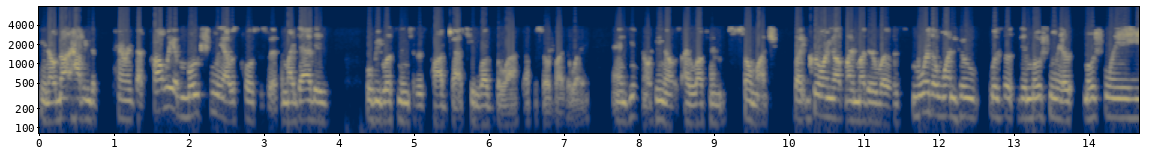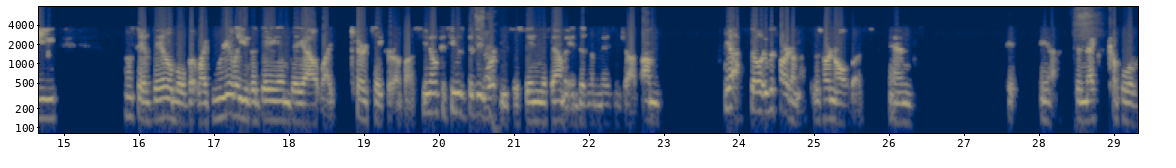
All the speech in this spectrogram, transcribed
you know, not having the parent that probably emotionally I was closest with. And my dad is, will be listening to this podcast. He loved the last episode, by the way. And, you know, he knows I love him so much. But growing up, my mother was more the one who was the, the emotionally, emotionally I don't say available, but like really the day in day out like caretaker of us, you know, because he was busy sure. working, sustaining the family, and did an amazing job. Um, yeah, so it was hard on us. It was hard on all of us, and yeah, the next couple of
